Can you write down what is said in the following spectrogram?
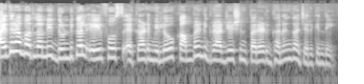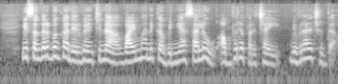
హైదరాబాద్లోని దుండిగల్ ఎయిర్ ఫోర్స్ అకాడమీలో కంబైన్డ్ గ్రాడ్యుయేషన్ పరేడ్ ఘనంగా జరిగింది. ఈ సందర్భంగా నిర్వహించిన వైమానిక విన్యాసాలు అబ్బురపరిచాయి. వివరాలు చూద్దాం.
